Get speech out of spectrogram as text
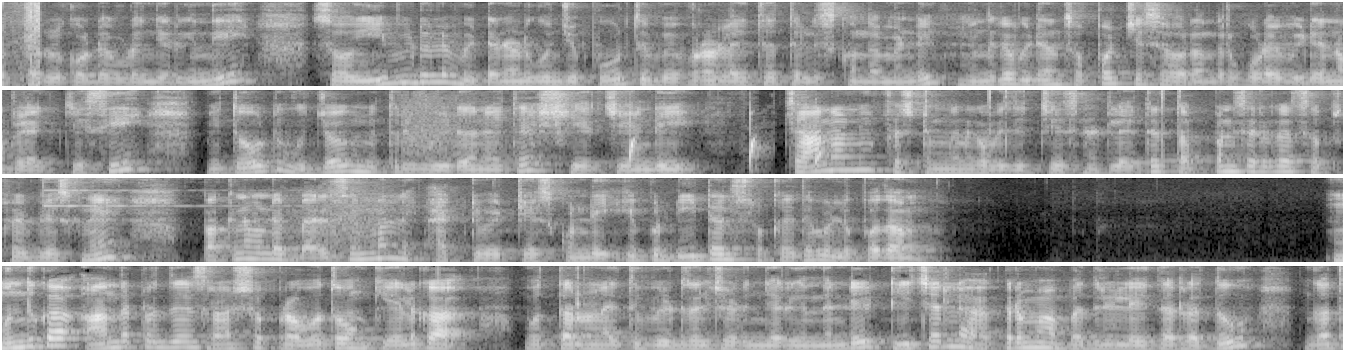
ఉత్తర్వులు కూడా ఇవ్వడం జరిగింది. సో ఈ వీడియోలో వీటన్నిటి గురించి పూర్తి వివరాలు అయితే తెలుసుకుందామండి ముందుగా వీడియోని సపోర్ట్ చేసేవారందరూ కూడా వీడియోను లైక్ చేసి మీ తోటి ఉద్యోగ మిత్రులకు వీడియోని అయితే షేర్ చేయండి. ఛానల్ని ఫస్ట్ టైం కనుక విజిట్ చేసినట్లయితే తప్పనిసరిగా సబ్స్క్రైబ్ చేసుకుని పక్కన ఉండే బెల్ సింబల్ని యాక్టివేట్ చేసుకోండి. ఇప్పుడు డీటెయిల్స్లోకి అయితే వెళ్ళిపోదాం. ముందుగా ఆంధ్రప్రదేశ్ రాష్ట్ర ప్రభుత్వం కీలక ఉత్తర్వులను అయితే విడుదల చేయడం జరిగిందండి. టీచర్ల అక్రమ బదిలీలు అయితే రద్దు. గత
